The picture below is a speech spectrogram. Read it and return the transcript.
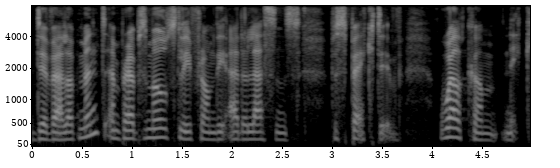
development and perhaps mostly from the adolescent's perspective. Welcome, Nick.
